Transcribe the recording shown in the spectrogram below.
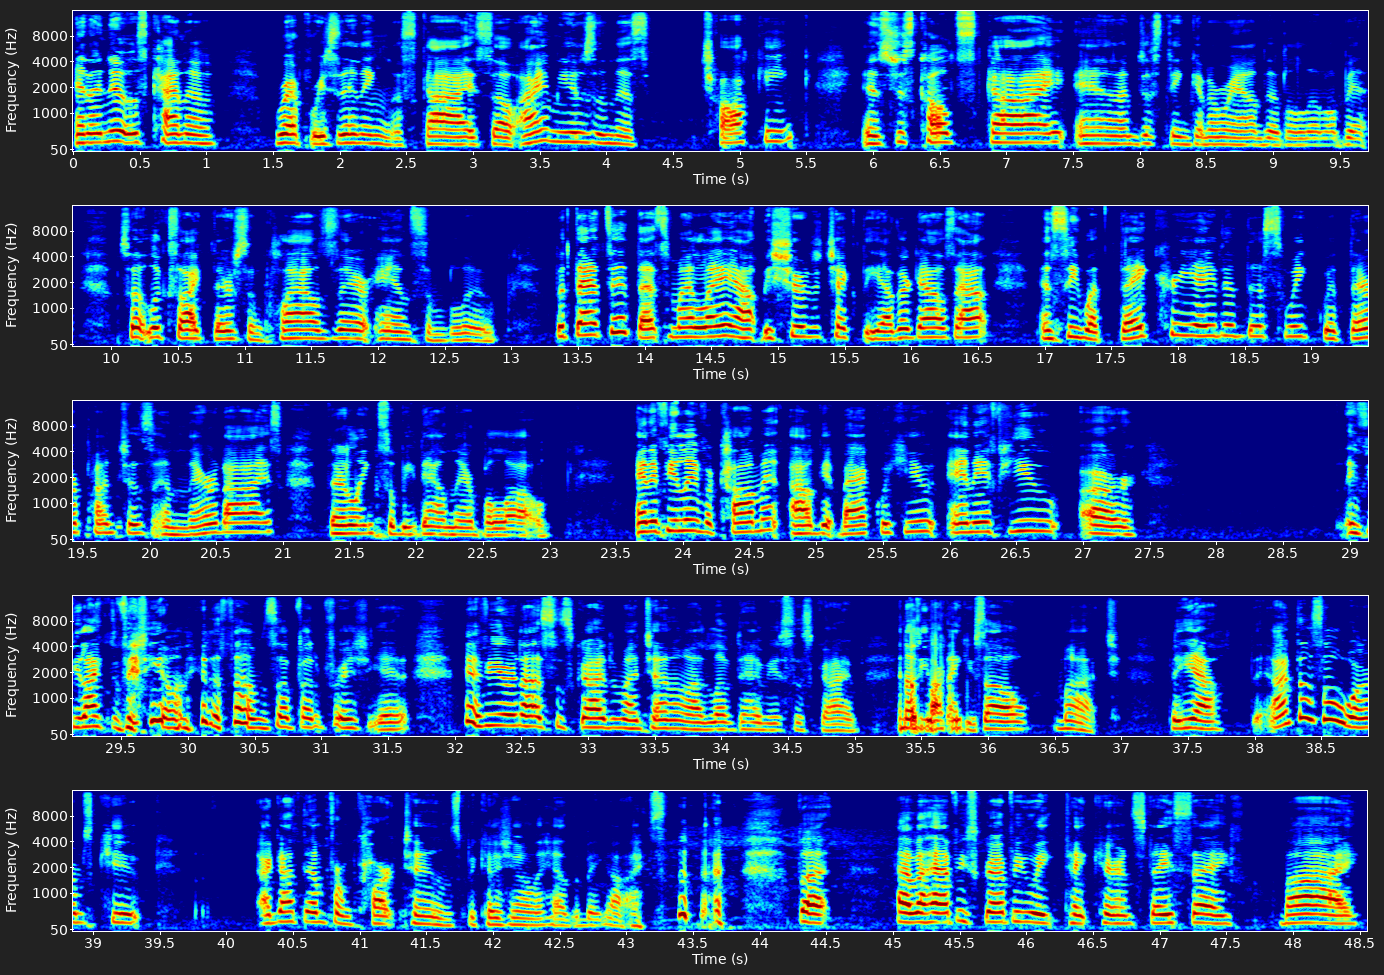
And I knew it was kind of representing the sky. So I am using this chalk ink. And it's just called Sky, and I'm just inking around it a little bit. So it looks like there's some clouds there and some blue. But that's it. That's my layout. Be sure to check the other gals out and see what they created this week with their punches and their dies. Their links will be down there below. And if you leave a comment, I'll get back with you. And if you are if you like the video and hit a thumbs up, I'd appreciate it. If you're not subscribed to my channel, I'd love to have you subscribe. And those of you are, thank you so much. But yeah, aren't those little worms cute? I got them from cartoons because you only have the big eyes. but have a happy, scrappy week. Take care and stay safe. Bye.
